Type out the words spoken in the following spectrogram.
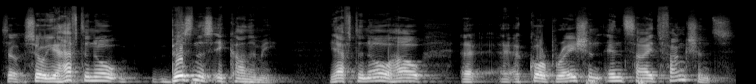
So, so you have to know business economy. You have to know how a, a corporation inside functions.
